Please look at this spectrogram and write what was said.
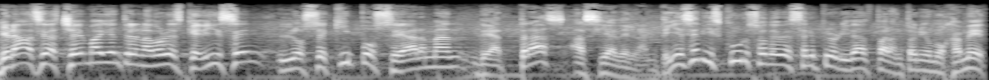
Gracias, Chema. Hay entrenadores que dicen los equipos se arman de atrás hacia adelante. Y ese discurso debe ser prioridad para Antonio Mohamed.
